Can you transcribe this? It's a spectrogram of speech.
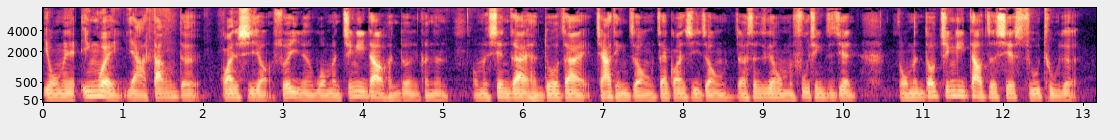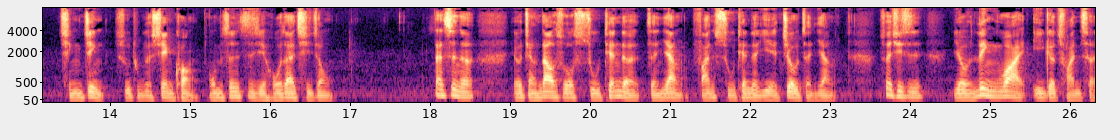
实我们也因为亚当的关系哦，所以呢，我们经历到很多人可能我们现在很多在家庭中、在关系中，甚至跟我们父亲之间，我们都经历到这些属土的情境、属土的现况，我们甚至自己也活在其中。但是呢，有讲到说属天的怎样，凡属天的也就怎样，所以其实有另外一个传承。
